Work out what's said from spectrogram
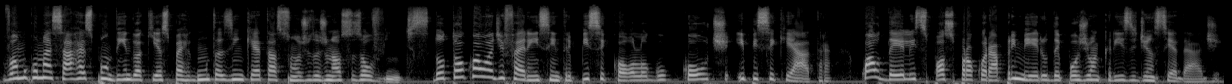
Vamos começar respondendo aqui as perguntas e inquietações dos nossos ouvintes. Doutor, qual a diferença entre psicólogo, coach e psiquiatra? Qual deles posso procurar primeiro depois de uma crise de ansiedade?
